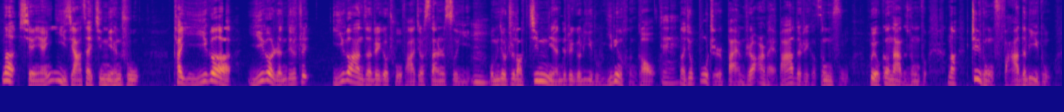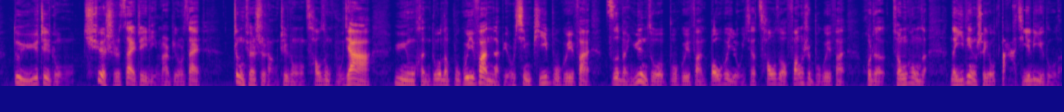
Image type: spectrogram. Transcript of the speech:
那显言一家在今年初，他一个一个人就这。一个案子这个处罚就三十四亿，嗯，我们就知道今年的这个力度一定很高，对，那就不止百分之二百八的这个增幅，会有更大的增幅。那这种罚的力度，对于这种确实在这里面，比如在证券市场这种操纵股价、运用很多的不规范的，比如信批不规范、资本运作不规范，包括有一些操作方式不规范或者钻空子，那一定是有打击力度的。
